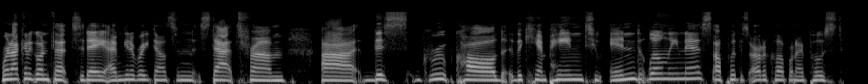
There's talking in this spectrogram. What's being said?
We're not going to go into that today. I'm going to break down some stats from uh, this group called the campaign to end loneliness. I'll put this article up when i post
